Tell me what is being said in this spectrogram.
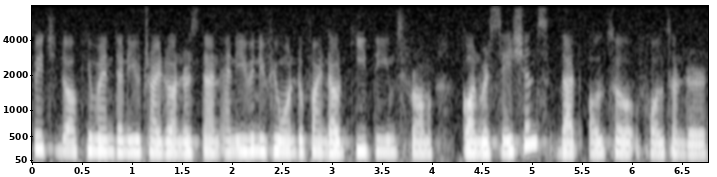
pitch document, and you try to understand, and even if you want to find out key themes from conversations, that also falls under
